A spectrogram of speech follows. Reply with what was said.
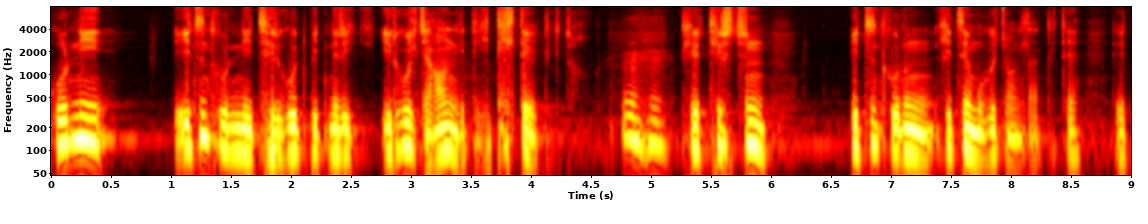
гүрний эзэнт гүрний цэргүүд бид нарыг эргүүлж аавна гэдэг итгэлтэй байдаг гэж байгаа. Тэгэхээр тэр чинь эзэнт гүрэн хизээ мөгөж унлаад тий. Тэгээд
